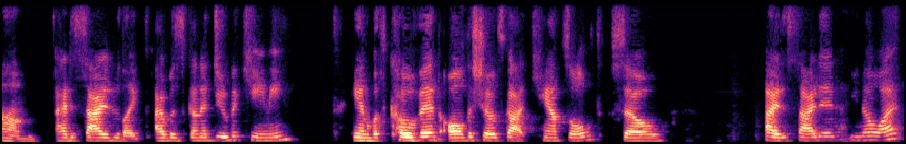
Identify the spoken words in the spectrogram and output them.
um, I decided like I was gonna do bikini, and with COVID, all the shows got canceled. So I decided, you know what?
